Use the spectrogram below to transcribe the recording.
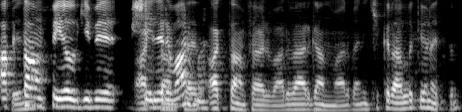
Aktan Fail gibi bir şeyleri var Aktanfer- mı? Aktanfer var, Vergan var. Ben iki krallık yönettim.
